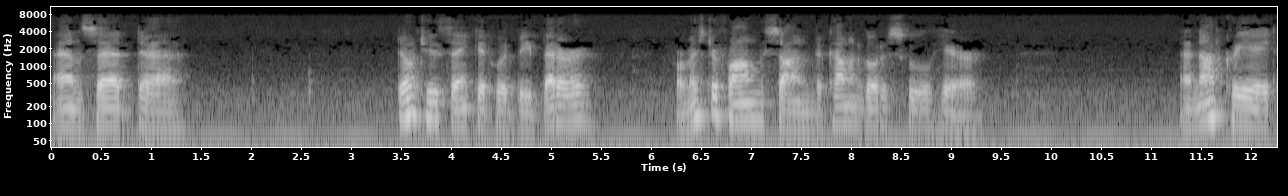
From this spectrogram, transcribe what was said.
and said, uh, don't you think it would be better for Mr. Fong's son to come and go to school here and not create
